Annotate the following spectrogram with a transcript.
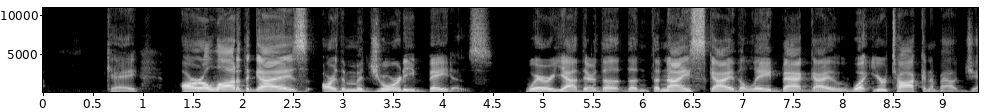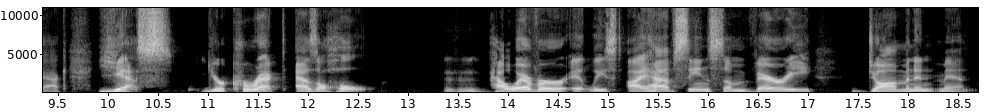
Okay. Are a lot of the guys are the majority betas where yeah, they're the the the nice guy, the laid back guy, what you're talking about, Jack. Yes, you're correct as a whole. Mm-hmm. However, at least I have seen some very dominant men.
